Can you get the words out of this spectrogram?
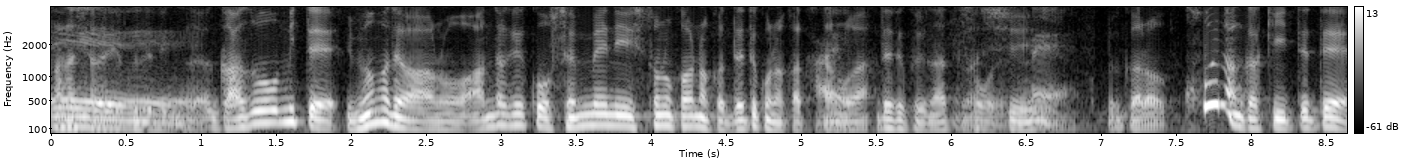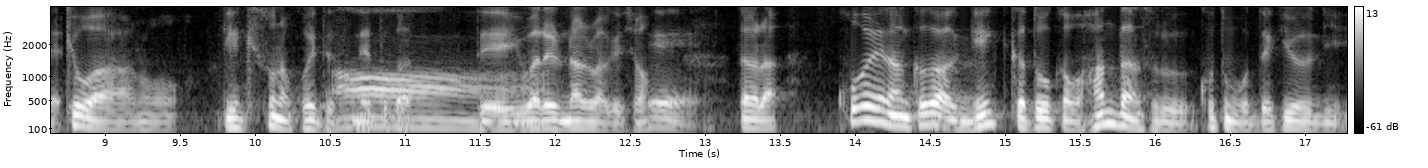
話がよく出てくる、えー、画像を見て今まではあのあんだけこう鮮明に人の顔なんか出てこなかったのが出てくるようになってますし、はいそね、それから声なんか聞いてて今日はあの元気そうな声ですねとかって言われるようになるわけでしょ、えー、だから声なんかが元気かどうかを判断することもできるように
